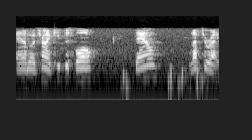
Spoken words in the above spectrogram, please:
and I'm gonna try and keep this ball down, left to right.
